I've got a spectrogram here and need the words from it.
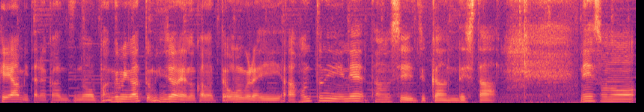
部屋みたいな感じの番組があってもいいんじゃないのかなって思うぐらいあ本当にね楽しい時間でした。ねその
